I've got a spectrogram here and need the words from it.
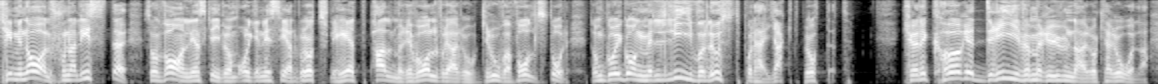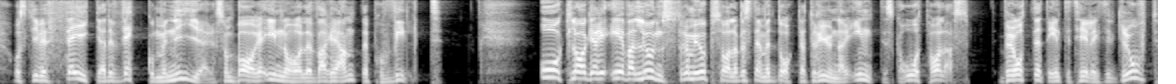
Kriminaljournalister som vanligen skriver om organiserad brottslighet, Palmerevolvrar och grova våldsdåd, de går igång med liv och lust på det här jaktbrottet. Krönikörer driver med Runar och Carola och skriver fejkade veckomenyer som bara innehåller varianter på vilt. Åklagare Eva Lundström i Uppsala bestämmer dock att Runar inte ska åtalas. Brottet är inte tillräckligt grovt,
